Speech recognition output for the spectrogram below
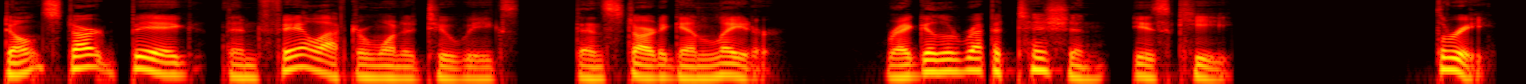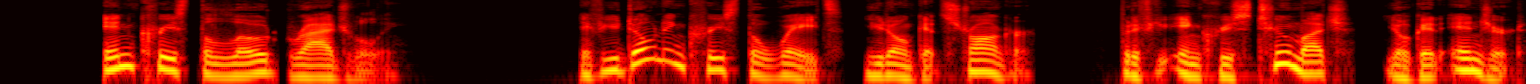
Don't start big, then fail after one to two weeks, then start again later. Regular repetition is key. 3. Increase the load gradually. If you don't increase the weights, you don't get stronger. But if you increase too much, you'll get injured.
